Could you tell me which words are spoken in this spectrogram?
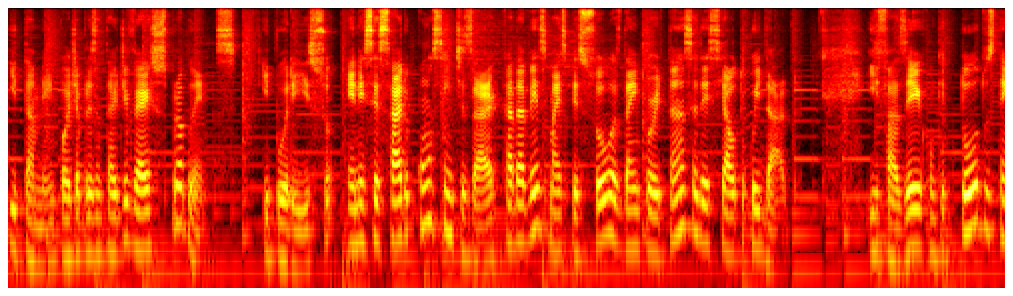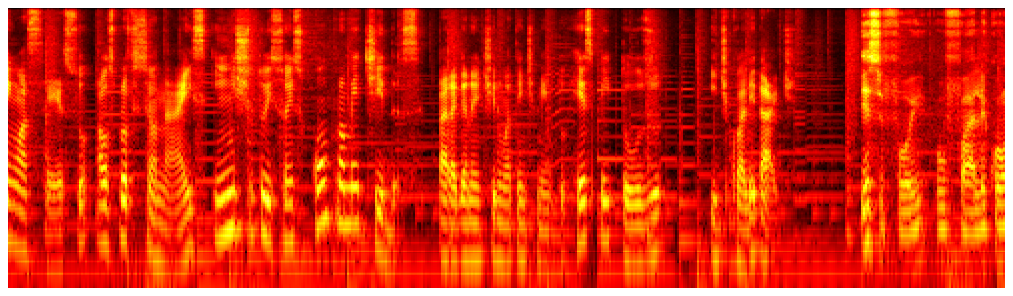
e também pode apresentar diversos problemas, e por isso é necessário conscientizar cada vez mais pessoas da importância desse autocuidado e fazer com que todos tenham acesso aos profissionais e instituições comprometidas para garantir um atendimento respeitoso e de qualidade. Esse foi o Fale com a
